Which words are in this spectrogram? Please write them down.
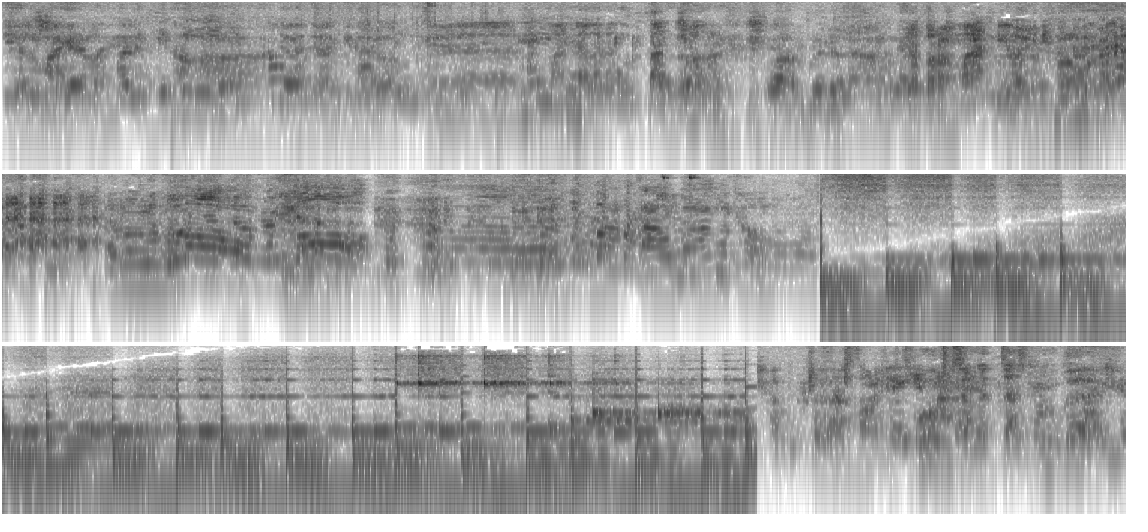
Iya lumayan lah ya. Jalan-jalan gitu dong. Ya, pemandangannya hutan doang. Wah, gue udah lama. Lihat orang mandi lagi di bawah. Emang lu mau dong, iya. Nakal banget. Oh bisa ngecas juga lagi.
